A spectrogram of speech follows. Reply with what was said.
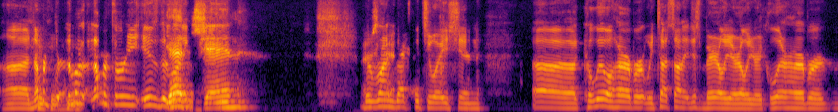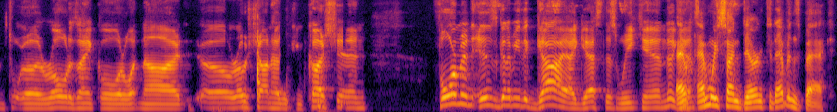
Uh, number number number three is the yeah, running Jen. The running back situation. Uh, Khalil Herbert, we touched on it just barely earlier. Khalil Herbert uh, rolled his ankle or whatnot. Uh, Roschon has a concussion. Foreman is going to be the guy, I guess, this weekend. And, and, we signed Darrynton Evans back.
